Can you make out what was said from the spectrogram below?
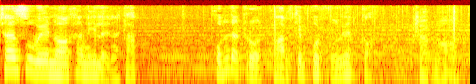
เชิญซูเวนอนข้างนี้เลยนะครับ ผมจะตรวจความเข้มข้นของเลือดก่อน ครับหมอ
